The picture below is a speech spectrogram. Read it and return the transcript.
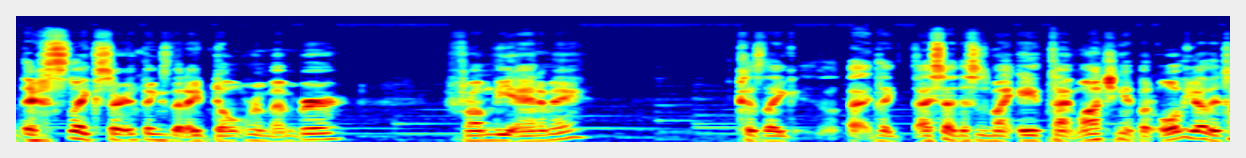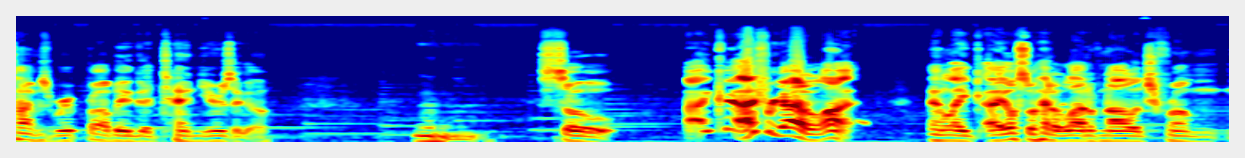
there's like certain things that I don't remember from the anime, because like like I said, this is my eighth time watching it, but all the other times were probably a good ten years ago. Mhm. So I I forgot a lot, and like I also had a lot of knowledge from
